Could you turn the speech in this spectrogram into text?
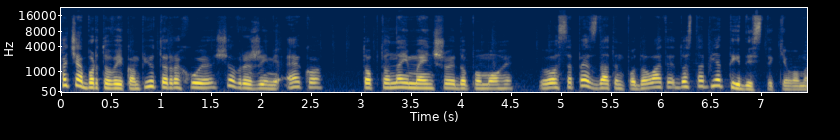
Хоча бортовий комп'ютер рахує, що в режимі еко, тобто найменшої допомоги, велосипед здатен подолати до 150 км.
